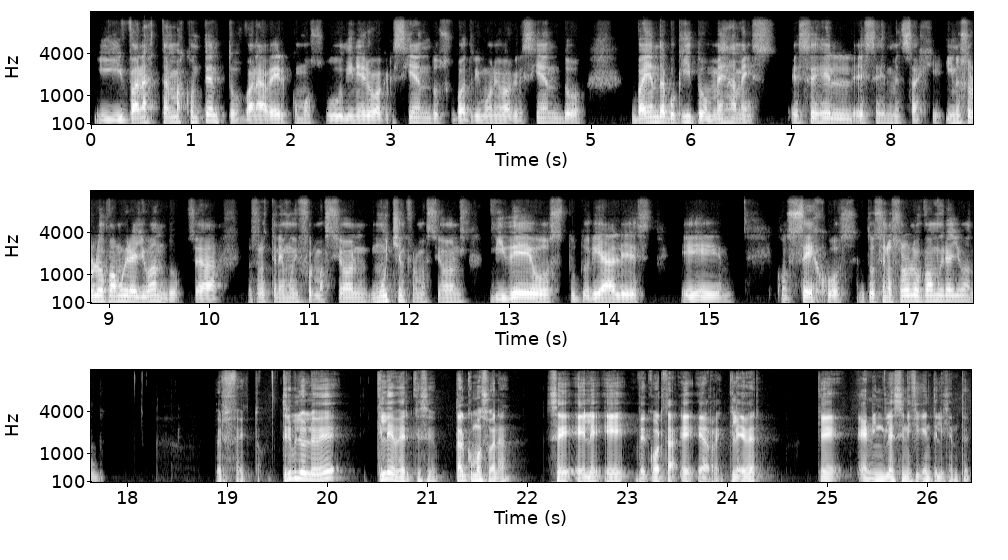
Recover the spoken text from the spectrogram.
Y van a estar más contentos. Van a ver cómo su dinero va creciendo, su patrimonio va creciendo. Vayan de a poquito, mes a mes. Ese es, el, ese es el mensaje. Y nosotros los vamos a ir ayudando. O sea, nosotros tenemos información, mucha información, videos, tutoriales, eh, consejos. Entonces nosotros los vamos a ir ayudando. Perfecto. www.clever, que tal como suena, C-L-E-B corta E-R, Clever, que en inglés significa inteligente,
